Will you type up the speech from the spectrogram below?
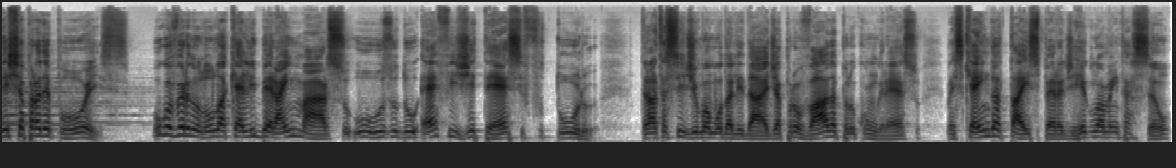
Deixa para depois. O governo Lula quer liberar em março o uso do FGTS Futuro. Trata-se de uma modalidade aprovada pelo Congresso, mas que ainda está à espera de regulamentação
